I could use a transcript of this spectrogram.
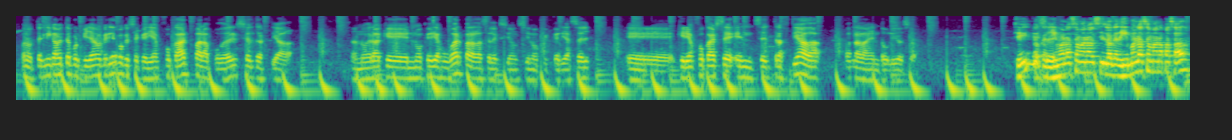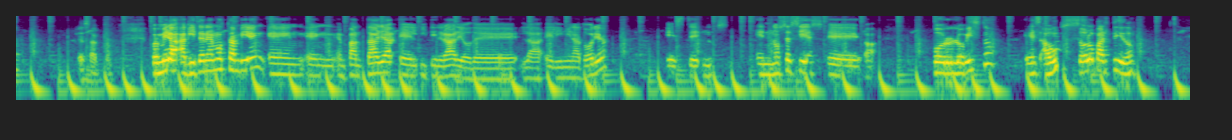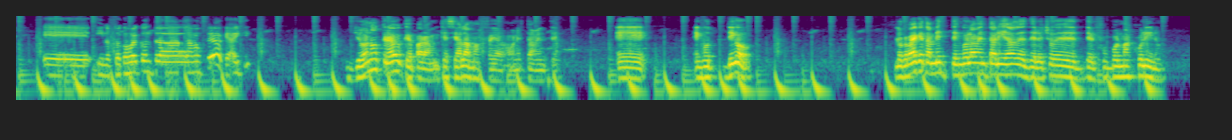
bueno, técnicamente porque ella no quería, porque se quería enfocar para poder ser drafteada. O sea, no era que no quería jugar para la selección, sino que quería ser, eh, quería enfocarse en ser drafteada para la NWSL. Sí, lo que dijimos la semana, sí, lo que dijimos la semana pasada. Exacto. Pues mira, aquí tenemos también en, en- en pantalla el itinerario de la eliminatoria. Este, no, en- no sé si es, eh, ah, por lo visto, es a un solo partido. Eh, y nos toca jugar contra la más fea, que es Haití. Yo no creo que para mí que sea la más fea, honestamente. Eh, en digo, lo que pasa es que también tengo la mentalidad desde el hecho de- del fútbol masculino.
